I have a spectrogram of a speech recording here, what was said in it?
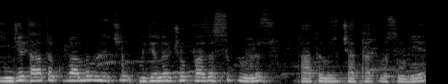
İnce tahta kullandığımız için vidaları çok fazla sıkmıyoruz. Tahtamızı çatlatmasın diye.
